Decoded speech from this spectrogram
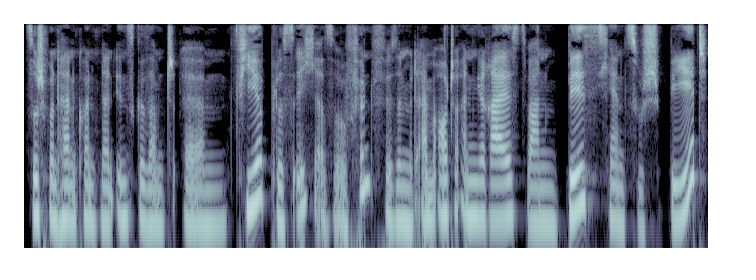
so spontan konnten dann insgesamt ähm, vier plus ich, also fünf. Wir sind mit einem Auto angereist, waren ein bisschen zu spät.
